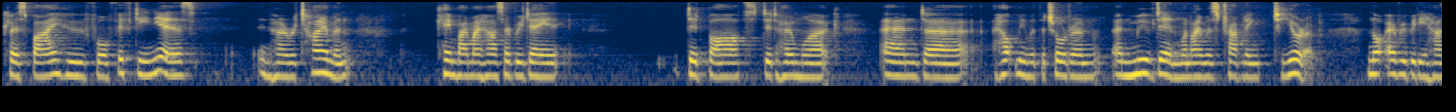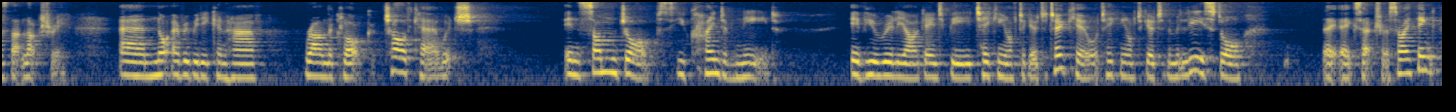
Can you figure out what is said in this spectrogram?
close by who, for 15 years in her retirement, came by my house every day, did baths, did homework, and uh, helped me with the children, and moved in when I was traveling to Europe. Not everybody has that luxury, and not everybody can have round the clock childcare, which in some jobs you kind of need if you really are going to be taking off to go to Tokyo or taking off to go to the Middle East or etc. So I think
